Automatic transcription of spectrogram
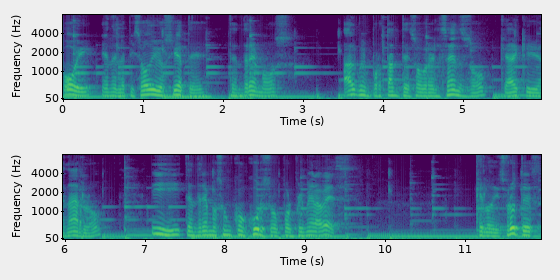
Hoy, en el episodio 7, tendremos algo importante sobre el censo, que hay que llenarlo, y tendremos un concurso por primera vez. Que lo disfrutes.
